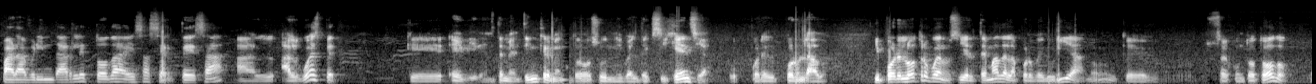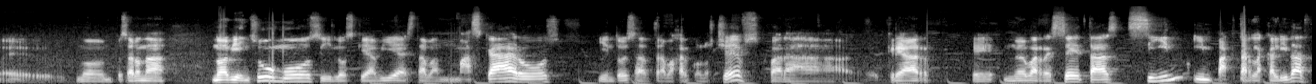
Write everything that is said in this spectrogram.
para brindarle toda esa certeza al, al huésped, que evidentemente incrementó su nivel de exigencia, por, el, por un lado. Y por el otro, bueno, sí, el tema de la proveeduría, ¿no? que se juntó todo. Eh, no, empezaron a, no había insumos y los que había estaban más caros y entonces a trabajar con los chefs para crear eh, nuevas recetas sin impactar la calidad,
